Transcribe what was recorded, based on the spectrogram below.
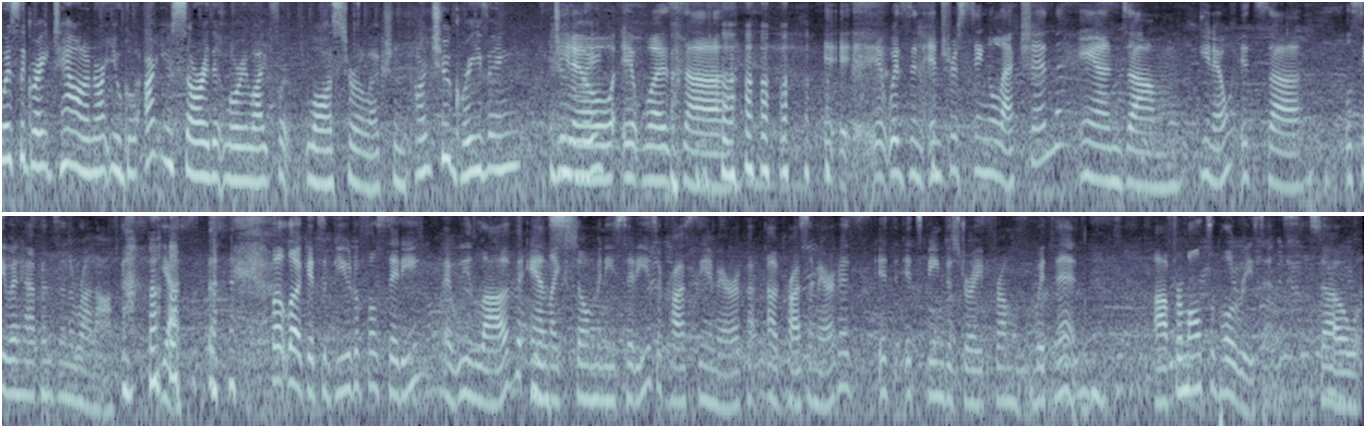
Was the great town, and aren't you aren't you sorry that Lori Lightfoot lost her election? Aren't you grieving? Julie? You know, it was. Uh, it, it, was an interesting election, and um, you know, it's. Uh, we'll see what happens in the runoff. yes, but look, it's a beautiful city that we love, and yes. like so many cities across the America, across America, it's, it, it's being destroyed from within. Uh, for multiple reasons. So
